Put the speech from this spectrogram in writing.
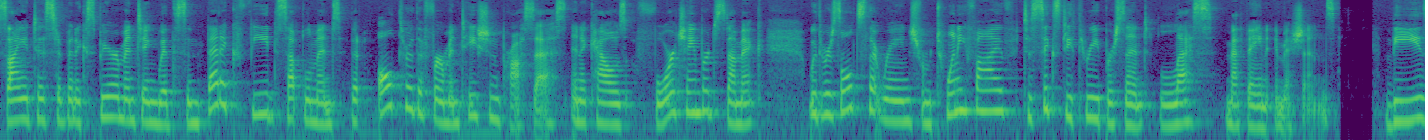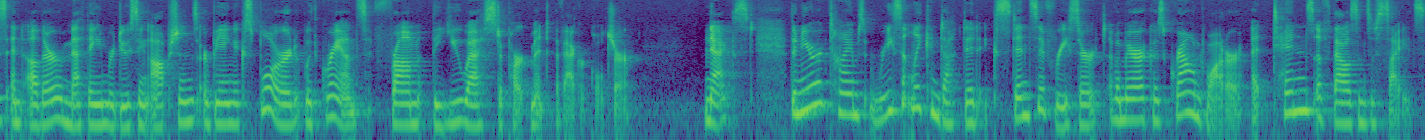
Scientists have been experimenting with synthetic feed supplements that alter the fermentation process in a cow's four chambered stomach, with results that range from 25 to 63% less methane emissions. These and other methane reducing options are being explored with grants from the U.S. Department of Agriculture. Next, the New York Times recently conducted extensive research of America's groundwater at tens of thousands of sites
